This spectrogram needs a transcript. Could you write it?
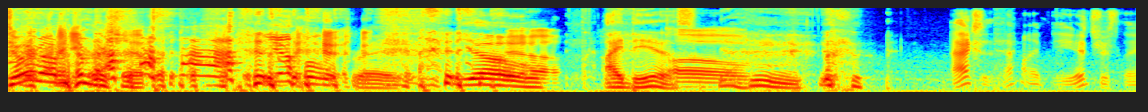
Join our membership. Yo, right. yo, Yeah. ideas. Oh, Hmm. actually, that might be interesting.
